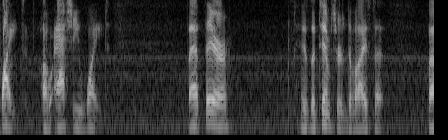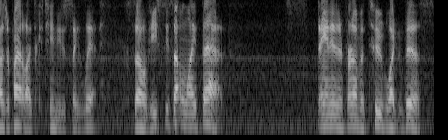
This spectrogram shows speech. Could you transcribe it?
white, oh ashy white. That there is the temperature device that allows your pilot light to continue to stay lit. So if you see something like that standing in front of a tube like this,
